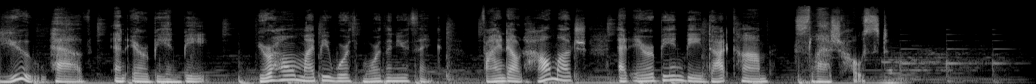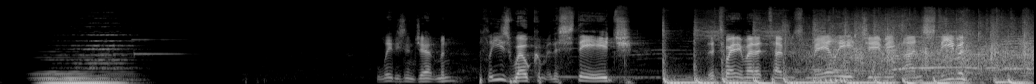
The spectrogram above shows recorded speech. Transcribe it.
you have an Airbnb. Your home might be worth more than you think. Find out how much at airbnb.com/slash host. Ladies and gentlemen, please welcome to the stage the 20 minute Tims, Melly, Jamie, and Stephen.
